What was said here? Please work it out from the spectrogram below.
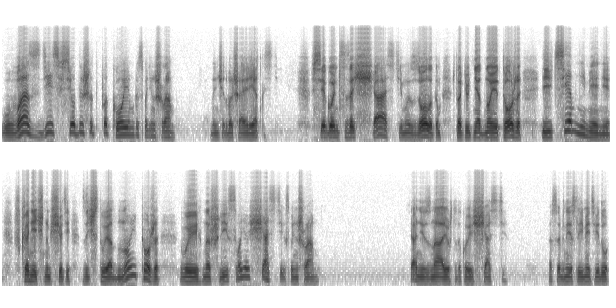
У вас здесь все дышит покоем, господин Шрам. Нынче это большая редкость. Все гонятся за счастьем и золотом, что отнюдь не одно и то же. И тем не менее, в конечном счете, зачастую одно и то же. Вы нашли свое счастье, господин Шрам. Я не знаю, что такое счастье. Особенно если иметь в виду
